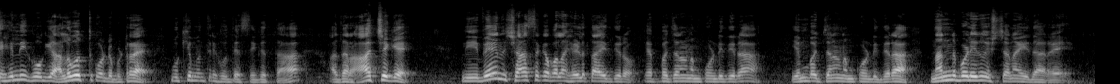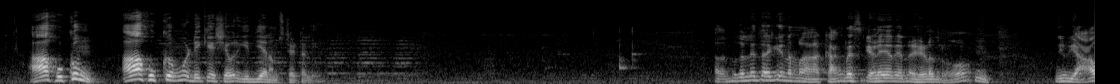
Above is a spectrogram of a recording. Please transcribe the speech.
ದೆಹಲಿಗೆ ಹೋಗಿ ಅಲವತ್ತುಕೊಂಡು ಬಿಟ್ರೆ ಮುಖ್ಯಮಂತ್ರಿ ಹುದ್ದೆ ಸಿಗುತ್ತಾ? ಅದರ ಆಚೆಗೆ ನೀವೇನು ಶಾಸಕ ಬಲ ಹೇಳ್ತಾ ಇದ್ದೀರೋ? ಎಪ್ಪತ್ತು ಜನ ನಂಬ್ಕೊಂಡಿದ್ದೀರಾ? ಎಂಬತ್ತು ಜನ ನಂಬ್ಕೊಂಡಿದ್ದೀರಾ? ನನ್ನ ಬಳಿನೂ ಇಷ್ಟು ಜನ ಇದ್ದಾರೆ. ಆ ಹುಕುಂ, ಆ ಹುಕುಮು ಡಿ ಕೆ ಶಿ ಅವ್ರಿಗೆ ಇದೆಯಾ ನಮ್ಮ ಸ್ಟೇಟಲ್ಲಿ ಅದು ಮೊದಲನೇದಾಗಿ ನಮ್ಮ ಕಾಂಗ್ರೆಸ್ ಗೆಳೆಯರೇನೋ ಹೇಳಿದ್ರು ನೀವು ಯಾವ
